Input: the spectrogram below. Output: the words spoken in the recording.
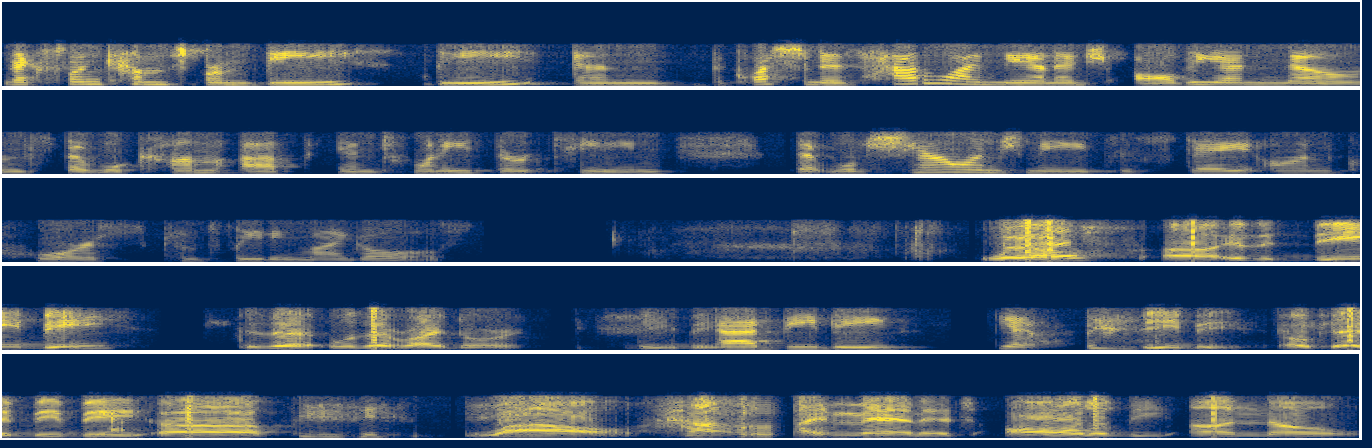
Next one comes from B. B. And the question is How do I manage all the unknowns that will come up in 2013 that will challenge me to stay on course completing my goals? Well, uh, is it DB? Is that was that right, Dory? DB. Uh, BB. Yep. BB. Okay, BB. Uh, wow. How do I manage all of the unknowns?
